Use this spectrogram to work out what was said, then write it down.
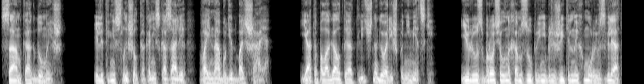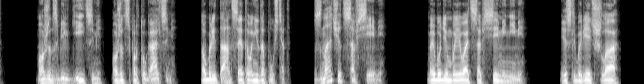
«Сам как думаешь? Или ты не слышал, как они сказали, война будет большая? Я-то полагал, ты отлично говоришь по-немецки». Юлиус бросил на Хамзу пренебрежительный хмурый взгляд. «Может, с бельгийцами, может, с португальцами. Но британцы этого не допустят. Значит, со всеми. Мы будем воевать со всеми ними. Если бы речь шла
